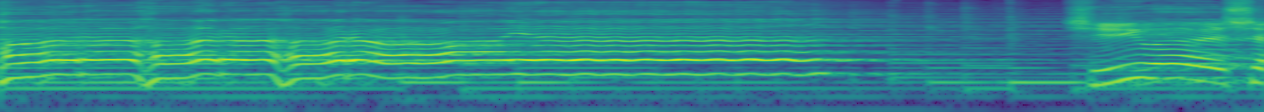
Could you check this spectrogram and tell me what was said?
हर हर हराय। शिवशङ्कराय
